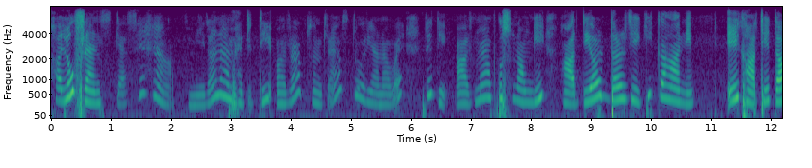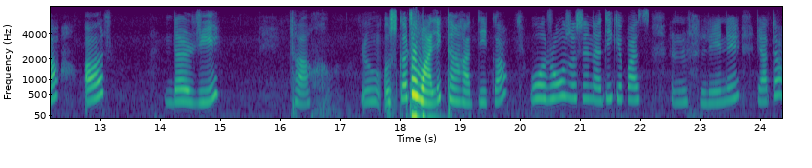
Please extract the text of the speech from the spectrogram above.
हेलो फ्रेंड्स, कैसे हैं आप? मेरा नाम है तिथि और आप सुन रहे हैं स्टोरियाना बाय तिथि आज मैं आपको सुनाऊँगी हाथी और दर्जी की कहानी। एक हाथी था और दर्जी था। उसका जो मालिक था हाथी का, वो रोज उसे नदी के पास लेने जाता,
